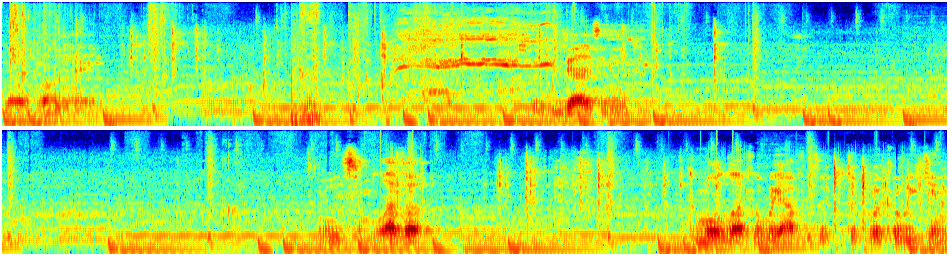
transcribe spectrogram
No, not hay. What you guys need. Some leather. the more leather we have, the, the quicker we can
